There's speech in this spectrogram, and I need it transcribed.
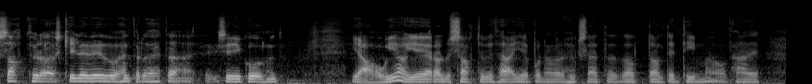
sáttur að skilja við og heldur að þetta sé í góðum hundum? Já, já, ég er alveg sáttur við það, ég er búin að vera að hugsa þetta aldrei einn tíma og það, er,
